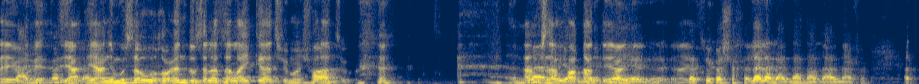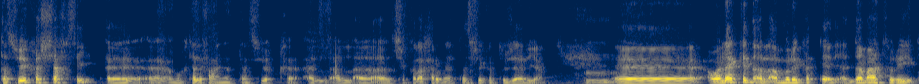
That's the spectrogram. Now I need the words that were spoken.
أيوه يعني يعني, يعني مسوق آه، وعنده ثلاثة يعني- لايكات في منشوراته ما- أمزح فقط لا، يعني. التسويق الشخصي لا لا لا لا لا, لا, لا. التسويق الشخصي آه، آه، مختلف عن التسويق ال- ال- ال- الشق الآخر من التسويق التجاري يعني. آه، ولكن الأمر كالتالي عندما تريد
